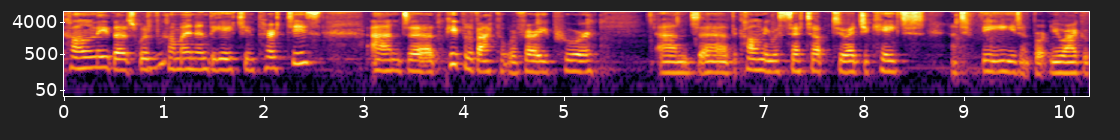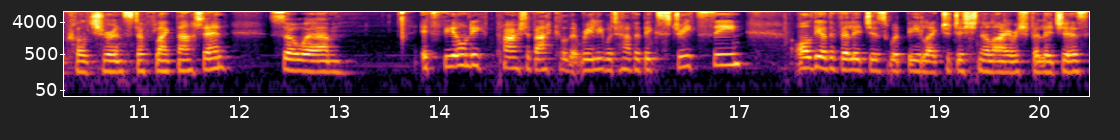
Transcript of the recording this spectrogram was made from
colony that would have come in in the 1830s. And uh, the people of Achill were very poor. And uh, the colony was set up to educate and to feed and brought new agriculture and stuff like that in. So um, it's the only part of Achill that really would have a big street scene. All the other villages would be like traditional Irish villages,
